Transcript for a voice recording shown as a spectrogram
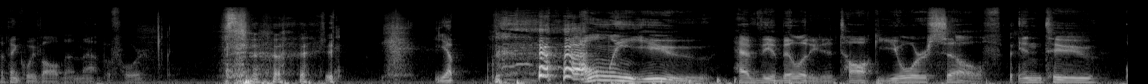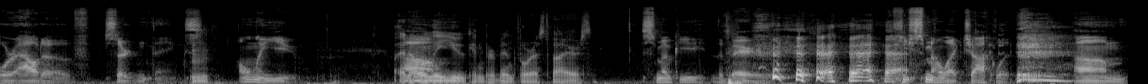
I think we've all done that before. yep. Only you have the ability to talk yourself into or out of certain things. Only you. And Um, only you can prevent forest fires. Smokey the Bear. you smell like chocolate. Um,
